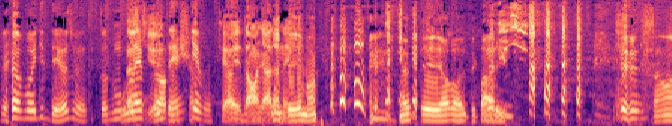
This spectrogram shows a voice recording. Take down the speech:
Pelo amor de Deus, velho. Todo mundo lembra do dengue, velho. Que aí, dá uma olhada É nele. ó. É feio, ó, mano, que pariu. Então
